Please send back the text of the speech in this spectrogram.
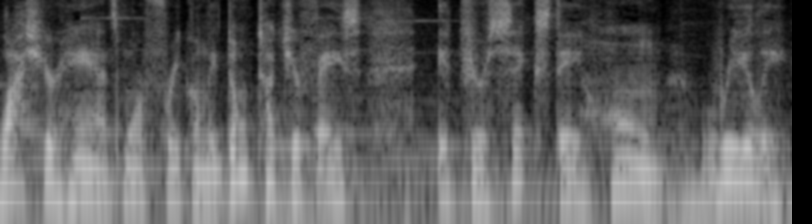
Wash your hands more frequently. Don't touch your face. If you're sick, stay home. Really.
